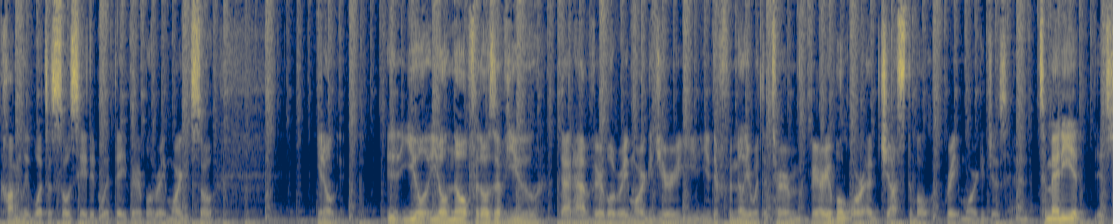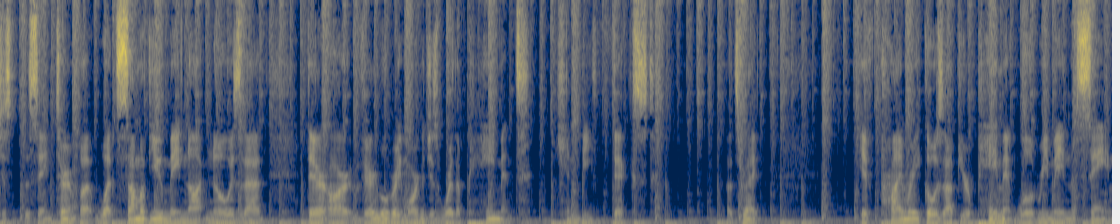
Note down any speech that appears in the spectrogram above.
commonly what's associated with a variable rate mortgage. So, you know, you'll you'll know for those of you that have variable rate mortgage you're either familiar with the term variable or adjustable rate mortgages. And to many it, it's just the same term but what some of you may not know is that there are variable rate mortgages where the payment can be fixed. That's right. If prime rate goes up your payment will remain the same.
